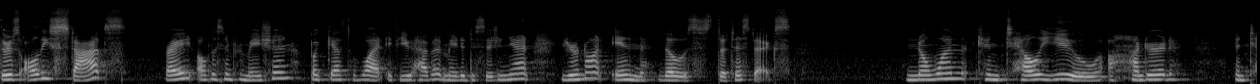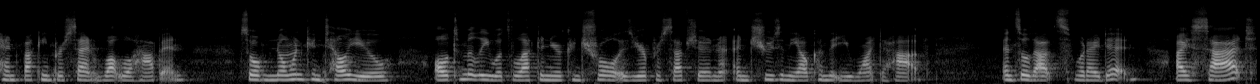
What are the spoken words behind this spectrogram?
There's all these stats right? All this information. But guess what? If you haven't made a decision yet, you're not in those statistics. No one can tell you a hundred and ten fucking percent what will happen. So if no one can tell you, ultimately what's left in your control is your perception and choosing the outcome that you want to have. And so that's what I did. I sat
